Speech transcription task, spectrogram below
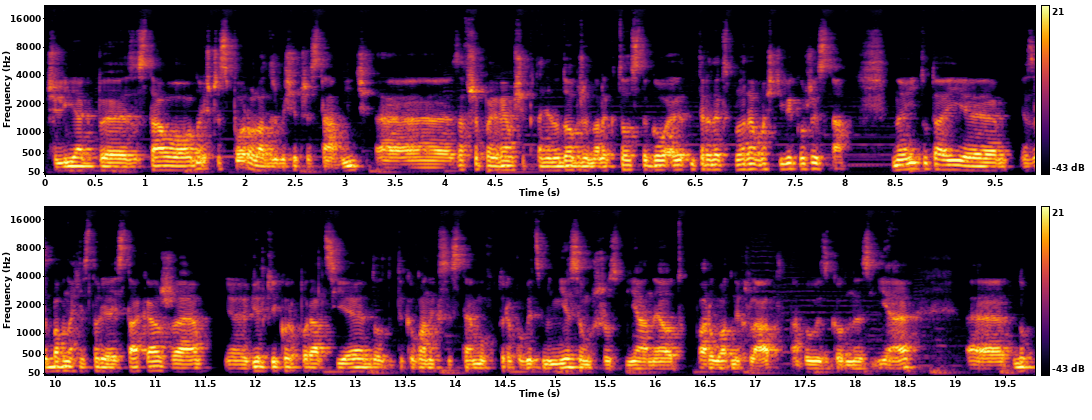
Czyli jakby zostało no jeszcze sporo lat, żeby się przestawić. E, zawsze pojawiają się pytania, no dobrze, no ale kto z tego Internet Explorera właściwie korzysta? No i tutaj e, zabawna historia jest taka, że e, wielkie korporacje do dedykowanych systemów, które powiedzmy nie są już rozwijane od paru ładnych lat, a były zgodne z IE, no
